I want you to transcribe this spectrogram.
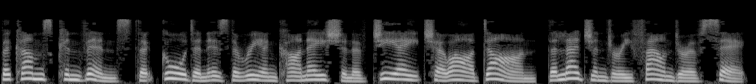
becomes convinced that Gordon is the reincarnation of Ghor Dan, the legendary founder of Sick.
